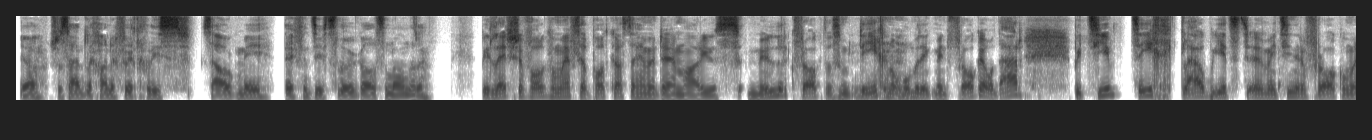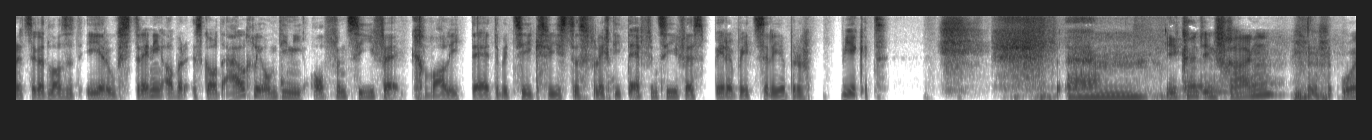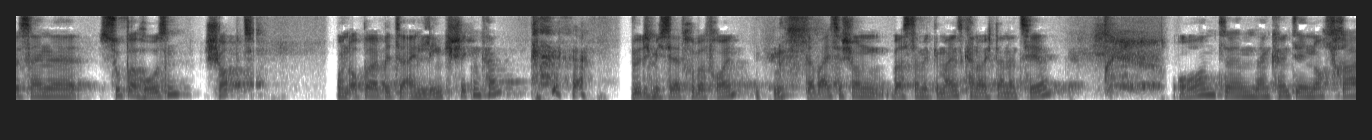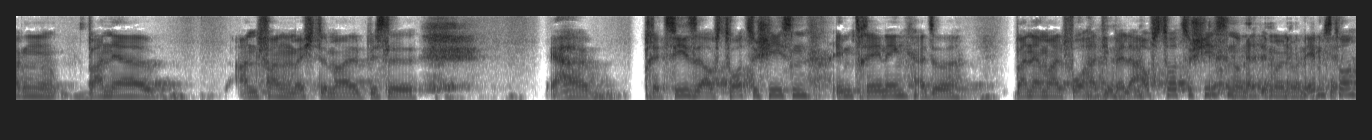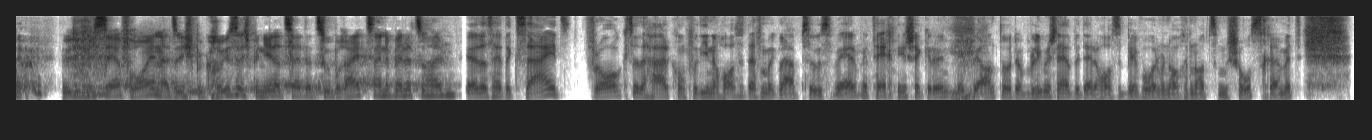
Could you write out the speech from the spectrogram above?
ja, schlussendlich habe ich vielleicht ein bisschen das Auge mehr defensiv zu schauen als ein anderer. Bei der letzten Folge vom FCL Podcast haben wir den Marius Müller gefragt, was wir dich noch unbedingt fragen Und er bezieht sich, glaube ich, jetzt äh, mit seiner Frage, die wir jetzt gerade hören, eher aufs Training. Aber es geht auch ein bisschen um deine offensive Qualitäten, beziehungsweise dass vielleicht die Defensive ein bisschen überwiegen. Ähm, ihr könnt ihn fragen, wo er seine super Hosen shoppt und ob er bitte einen Link schicken kann. Würde ich mich sehr drüber freuen. Da weiß er schon, was damit gemeint ist, kann er euch dann erzählen. Und ähm, dann könnt ihr ihn noch fragen, wann er anfangen möchte, mal ein bisschen ja, präzise aufs Tor zu schießen im Training. Also wann er mal vorhat, die Bälle aufs Tor zu schießen und nicht immer nur neben das Tor, würde ich mich sehr freuen. Also ich begrüße, ich bin jederzeit dazu bereit, seine Bälle zu halten. Ja, das hat er gesagt. Die Frage zu der Herkunft von deinen Hosen dürfen wir, glaube ich, so aus werbetechnischen Gründen nicht beantworten. Aber bleiben wir schnell bei dieser Hose, bevor wir nachher noch zum Schuss kommen.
